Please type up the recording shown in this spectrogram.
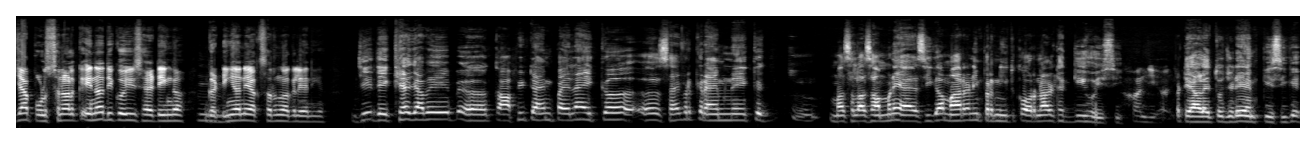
ਜਾਂ ਪੁਲਿਸ ਨਾਲ ਇਹਨਾਂ ਦੀ ਕੋਈ ਸੈਟਿੰਗ ਆ ਗੱਡੀਆਂ ਨੇ ਅਕਸਰ ਨੂੰ ਅਗਲਿਆਂ ਦੀਆਂ। ਜੇ ਦੇਖਿਆ ਜਾਵੇ ਅ, ਕਾਫੀ ਟਾਈਮ ਪਹਿਲਾਂ ਇੱਕ ਅ, ਸਾਈਬਰ ਕ੍ਰਾਈਮ ਨੇ ਇੱਕ ਮਸਲਾ ਸਾਹਮਣੇ ਆਇਆ ਸੀਗਾ। ਮਹਾਰਾਣੀ ਪ੍ਰਨੀਤ ਕੌਰ ਨਾਲ ਠੱਗੀ ਹੋਈ ਸੀ। ਹਾਂਜੀ ਹਾਂਜੀ। ਪਟਿਆਲੇ ਤੋਂ ਜਿਹੜੇ ਐਮਪੀ ਸੀਗੇ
